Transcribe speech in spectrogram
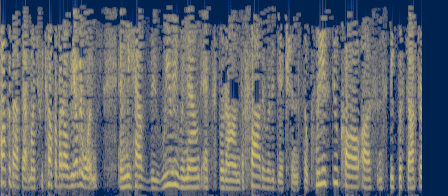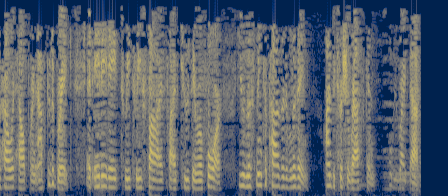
talk about that much. We talk about all the other ones. And we have the really renowned expert on, the father of addiction. So please do call us and speak with Dr. Howard Halpern after the break at 888-335-5204. You're listening to Positive Living. I'm Patricia Raskin. We'll be right back.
